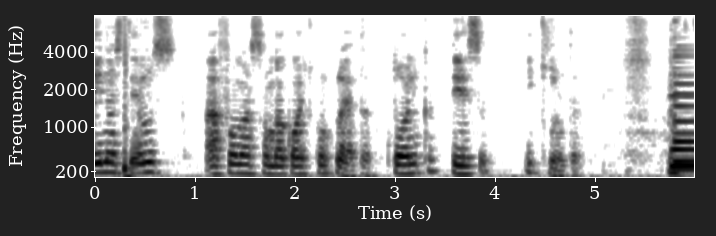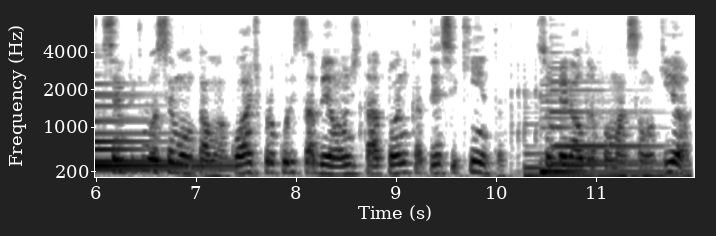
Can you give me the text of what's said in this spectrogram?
Aí nós temos a formação do acorde completa, tônica, terça e quinta. Sempre que você montar um acorde, procure saber onde está a tônica, terça e quinta. Se eu pegar outra formação aqui, ó,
